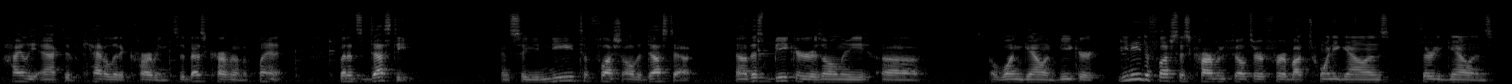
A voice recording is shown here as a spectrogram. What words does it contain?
highly active catalytic carbon. It's the best carbon on the planet, but it's dusty. And so you need to flush all the dust out. Now this beaker is only uh, a one gallon beaker. You need to flush this carbon filter for about 20 gallons, 30 gallons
